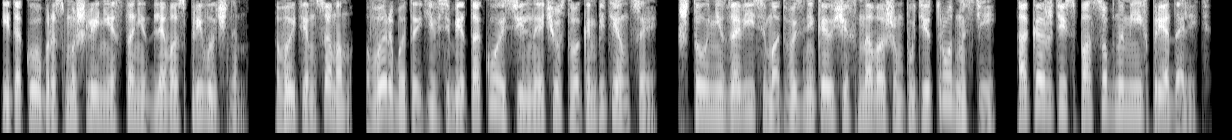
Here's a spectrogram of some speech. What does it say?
и такой образ мышления станет для вас привычным, вы тем самым выработаете в себе такое сильное чувство компетенции, что независимо от возникающих на вашем пути трудностей, окажетесь способными их преодолеть.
